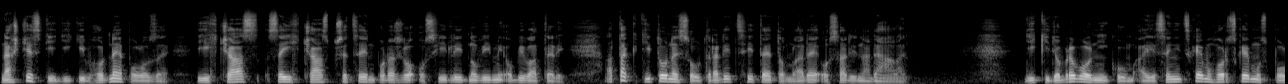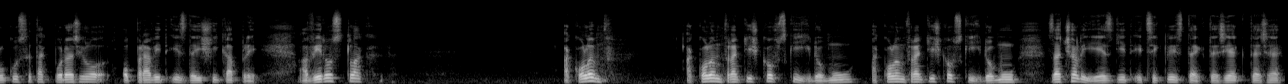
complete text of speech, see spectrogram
Naštěstí díky vhodné poloze jich čas, se jich čas přece jen podařilo osídlit novými obyvateli a tak tito nesou tradici této mladé osady nadále. Díky dobrovolníkům a jesenickému horskému spolku se tak podařilo opravit i zdejší kaply a vyrostla a kolem, a kolem františkovských domů a kolem františkovských domů začali jezdit i cyklisté, kteří, kteře,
